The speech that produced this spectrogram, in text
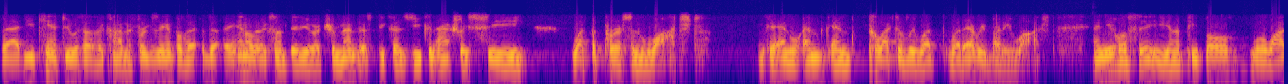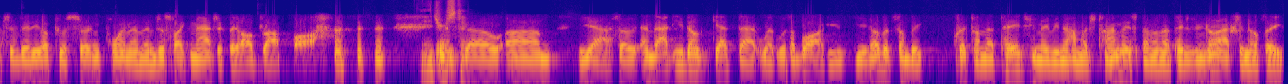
that you can't do with other content. For example, the, the analytics on video are tremendous because you can actually see what the person watched. Okay, and, and and collectively what, what everybody watched, and you will see, you know, people will watch a video up to a certain point, and then just like magic, they all drop off. Interesting. And so, um, yeah, so and that you don't get that with, with a blog. You you know that somebody clicked on that page, you maybe know how much time they spent on that page. You don't actually know if they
